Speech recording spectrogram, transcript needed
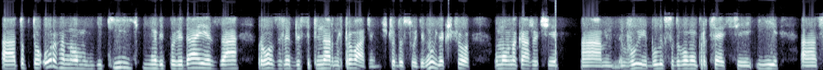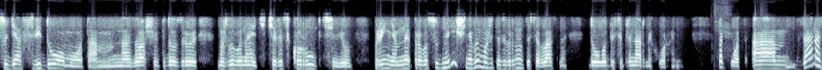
а, тобто органом, який відповідає за розгляд дисциплінарних проваджень щодо суддів. Ну, якщо умовно кажучи ви були в судовому процесі і суддя свідомо там за вашою підозрою, можливо, навіть через корупцію прийняв неправосудне рішення, ви можете звернутися власне до дисциплінарних органів. Так, от а зараз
